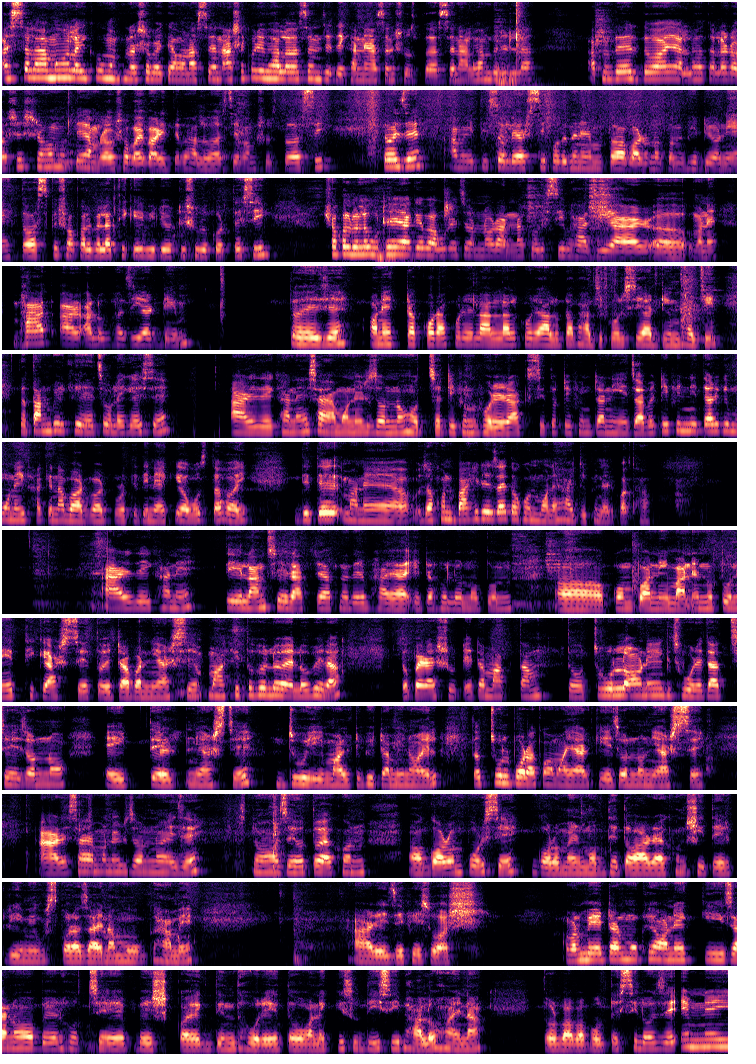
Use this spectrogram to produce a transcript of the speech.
আসসালামু আলাইকুম, আপনারা সবাই কেমন আছেন? আশা করি ভালো আছেন, যে যেখানে আছেন সুস্থ আছেন, আলহামদুলিল্লাহ। আপনাদের দোয়ায় আল্লাহ তালার অশেষ রহমতে আমরাও সবাই বাড়িতে ভালো আছি এবং সুস্থ আছি। তো ওই যে, আমি ইতি চলে আসছি প্রতিদিনের মতো আবারও নতুন ভিডিও নিয়ে। তো আজকে সকালবেলা থেকেই ভিডিওটি শুরু করতেছি। সকালবেলা উঠে আগে বাবুরের জন্য রান্না করেছি ভাজি আর মানে ভাত আর আলু ভাজি আর ডিম। তো এই যে অনেকটা কড়া করে লাল লাল করে আলুটা ভাজি করছি আর ডিম ভাজি। তো তানভীর খেয়ে চলে গেছে। আর এখানে সায়ামনির জন্য হচ্ছে টিফিন ভরে রাখছি। তো টিফিনটা নিয়ে যাবে। টিফিন নিতে আর কি মনেই থাকে না বারবার, প্রতিদিন একই অবস্থা হয়। দিতে মানে যখন বাহিরে যায় তখন মনে হয় টিফিনের কথা। আর এখানে তেল আনছে রাত্রে আপনাদের ভাইয়া, এটা হলো নতুন কোম্পানি মানে নতুন এর থেকে আসছে, তো এটা আবার নিয়ে আসছে। মাখিত হলো অ্যালোভেরা, তো প্যারাশুট, এটা মাখতাম। তো চুল অনেক ঝরে যাচ্ছে এই জন্য এই তেল নিয়ে আসছে। জুই মাল্টিভিটামিন অয়েল তো চুল পড়া কমায় আর কি এই জন্য নিয়ে আসছে। আর সায়ামনির জন্য এই যে যেহেতু এখন গরম পড়ছে, গরমের মধ্যে তো আর এখন শীতের ক্রিম ইউজ করা যায় না মুখ ঘামে আর এই যে ফেস ওয়াশ আমার মেয়েটার মুখে অনেক কি যেন বের হচ্ছে বেশ কয়েকদিন ধরে, তো অনেক কিছু দিছি, ভালো হয় না। তোর বাবা বলতেছিল যে এমনিই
